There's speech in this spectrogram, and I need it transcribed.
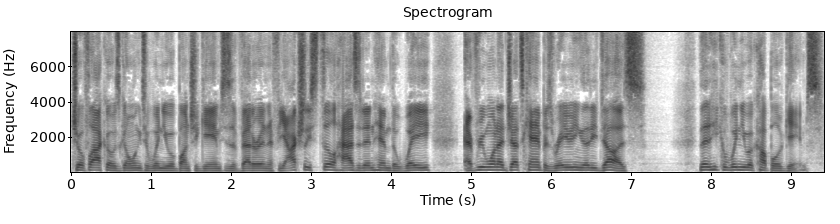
Joe Flacco is going to win you a bunch of games. He's a veteran. If he actually still has it in him, the way everyone at Jets camp is raving that he does, then he could win you a couple of games.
